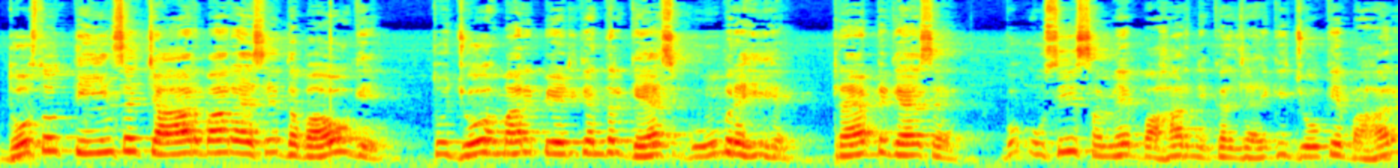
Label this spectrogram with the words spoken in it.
दोस्तों, तीन से चार बार ऐसे दबाओगे तो जो हमारे पेट के अंदर गैस घूम रही है ट्रैप्ड गैस है, वो उसी समय बाहर निकल जाएगी, जो कि बाहर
